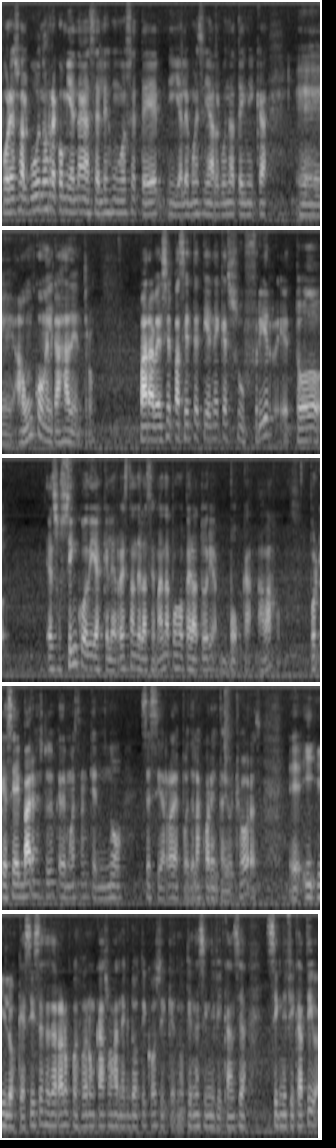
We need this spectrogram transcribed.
Por eso algunos recomiendan hacerles un OCT y ya les voy a enseñar alguna técnica, eh, aún con el gas adentro, para ver si el paciente tiene que sufrir eh, todos esos cinco días que le restan de la semana postoperatoria boca abajo. Porque si hay varios estudios que demuestran que no se cierra después de las 48 horas. Eh, y, los que sí se cerraron pues fueron casos anecdóticos y que no tienen significancia significativa,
